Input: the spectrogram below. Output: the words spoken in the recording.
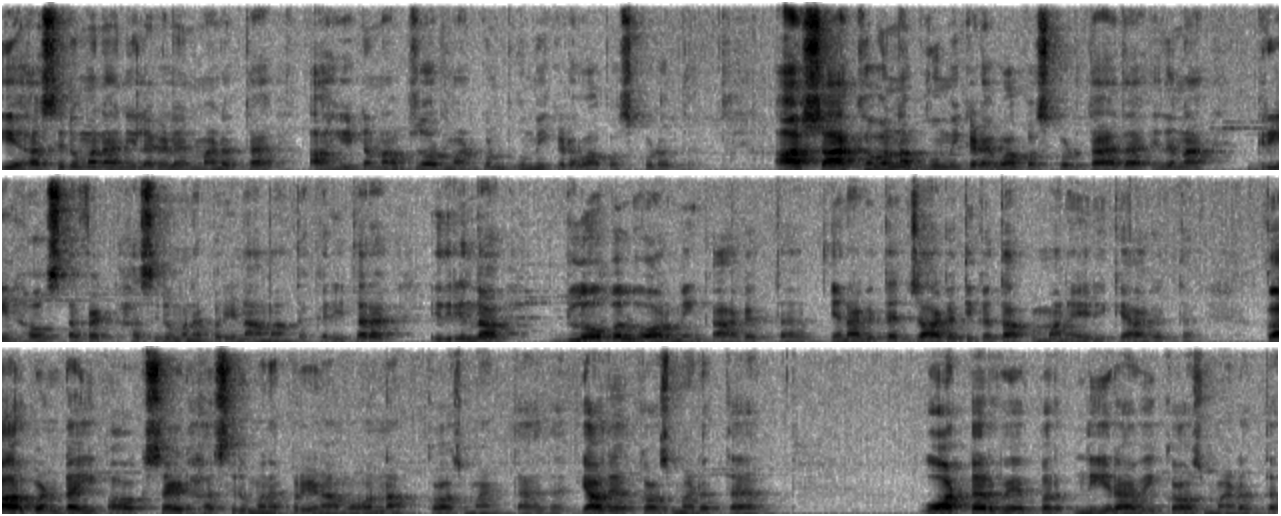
ಈ ಹಸಿರುಮನೆ ಅನಿಲಗಳೇನು ಮಾಡುತ್ತೆ? ಆ ಹೀಟನ್ನು ಅಬ್ಸಾರ್ವ್ ಮಾಡ್ಕೊಂಡು ಭೂಮಿ ಕಡೆ ವಾಪಸ್ ಕೊಡುತ್ತೆ. ಆ ಶಾಖವನ್ನು ಭೂಮಿ ಕಡೆ ವಾಪಸ್ ಕೊಡ್ತಾ ಇದೆ. ಇದನ್ನ ಗ್ರೀನ್ ಹೌಸ್ ಎಫೆಕ್ಟ್ ಹಸಿರುಮನೆ ಪರಿಣಾಮ ಅಂತ ಕರೀತಾರೆ. ಇದರಿಂದ ಗ್ಲೋಬಲ್ ವಾರ್ಮಿಂಗ್ ಆಗುತ್ತೆ. ಏನಾಗುತ್ತೆ? ಜಾಗತಿಕ ತಾಪಮಾನ ಏರಿಕೆ ಆಗುತ್ತೆ. ಕಾರ್ಬನ್ ಡೈಆಕ್ಸೈಡ್ ಹಸಿರುಮನೆ ಪರಿಣಾಮವನ್ನು ಕಾಸ್ ಮಾಡ್ತಾ ಇದೆ. ಯಾವ್ದ್ಯಾವ್ದು ಕಾಸ್ ಮಾಡುತ್ತೆ? ವಾಟರ್ ವೇಪರ್ ನೀರಾವಿ ಕಾಸ್ ಮಾಡುತ್ತೆ,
